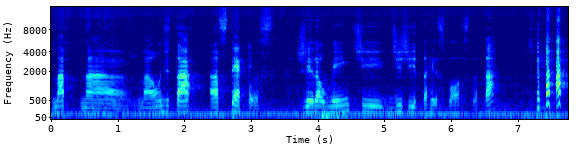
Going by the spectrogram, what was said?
na, na, na onde tá as teclas, geralmente digita a resposta, tá?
